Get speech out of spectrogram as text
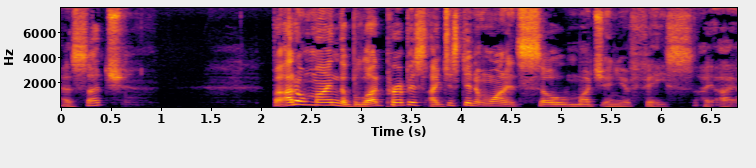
as such. But I don't mind the blood purpose. I just didn't want it so much in your face. I, I,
